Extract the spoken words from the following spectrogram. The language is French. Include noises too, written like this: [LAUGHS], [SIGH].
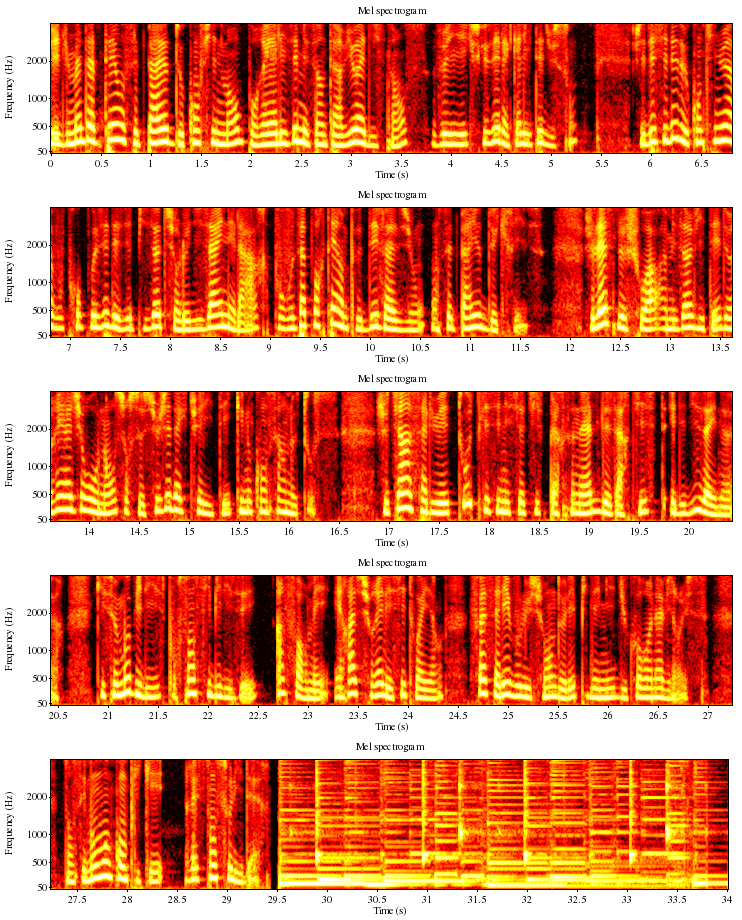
J'ai dû m'adapter en cette période de confinement pour réaliser mes interviews à distance. Veuillez excuser la qualité du son. J'ai décidé de continuer à vous proposer des épisodes sur le design et l'art pour vous apporter un peu d'évasion en cette période de crise. Je laisse le choix à mes invités de réagir ou non sur ce sujet d'actualité qui nous concerne tous. Je tiens à saluer toutes les initiatives personnelles des artistes et des designers qui se mobilisent pour sensibiliser, informer et rassurer les citoyens face à l'évolution de l'épidémie du coronavirus. Dans ces moments compliqués, restons solidaires.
